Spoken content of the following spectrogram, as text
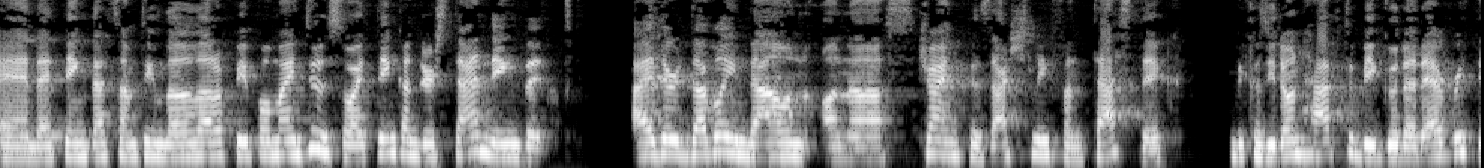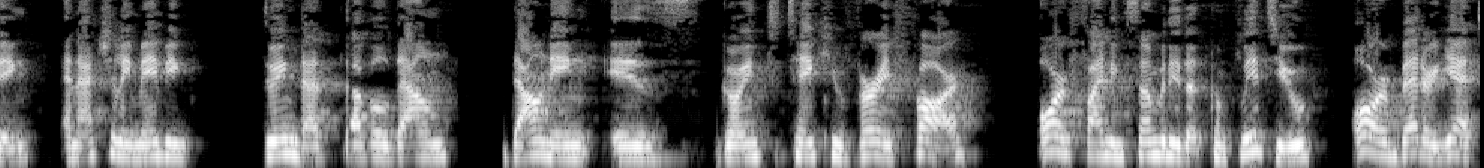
And I think that's something that a lot of people might do. So I think understanding that either doubling down on a strength is actually fantastic because you don't have to be good at everything. And actually maybe doing that double down downing is going to take you very far or finding somebody that completes you or better yet,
